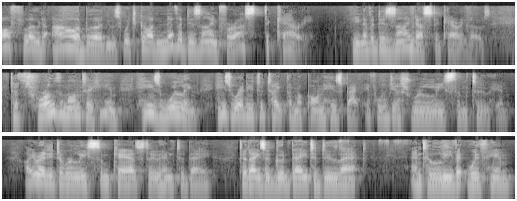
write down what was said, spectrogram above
offload our burdens, which God never designed for us to carry. He never designed us to carry those to throw them onto Him. He's willing, He's ready to take them upon His back if we'll just release them to Him. Are you ready to release some cares to Him today? Today's a good day to do that and to leave it with Him.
